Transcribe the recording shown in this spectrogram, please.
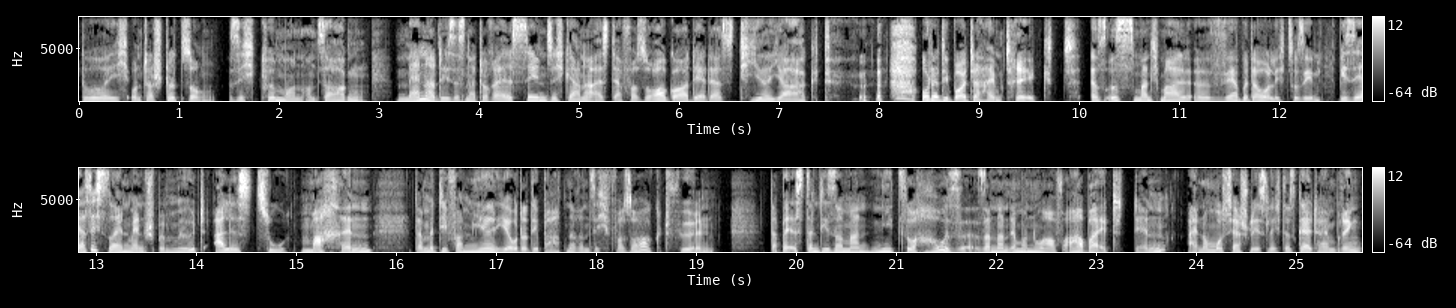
durch Unterstützung, sich kümmern und sorgen. Männer dieses Naturells sehen sich gerne als der Versorger, der das Tier jagt oder die Beute heimträgt. Es ist manchmal äh, sehr bedauerlich zu sehen, wie sehr sich so ein Mensch bemüht, alles zu machen, damit die Familie oder die Partnerin sich versorgt fühlen. Dabei ist dann dieser Mann nie zu Hause, sondern immer nur auf Arbeit, denn einer muss ja schließlich das Geld heimbringen.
